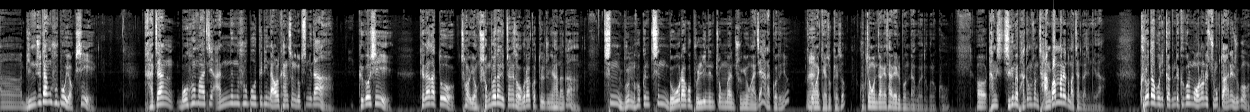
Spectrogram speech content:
어, 민주당 후보 역시 가장 모험하지 않는 후보들이 나올 가능성이 높습니다. 그것이 게다가 또 저, 영- 정부 여당 입장에서 억울할 것들 중에 하나가 친문 혹은 친노라고 불리는 쪽만 중용하지 않았거든요. 그동안 계속해서 국정원장의 사례를 본다고 해도 그렇고 어 당시 지금의 박영선 장관만 해도 마찬가지입니다. 그러다 보니까 근데 그걸 뭐 언론에서 주목도 안 해주고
